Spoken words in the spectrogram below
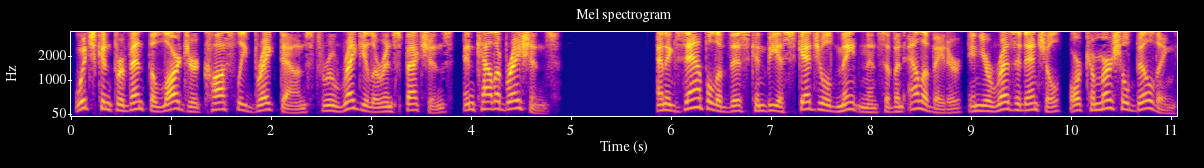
which can prevent the larger costly breakdowns through regular inspections and calibrations. An example of this can be a scheduled maintenance of an elevator in your residential or commercial building.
